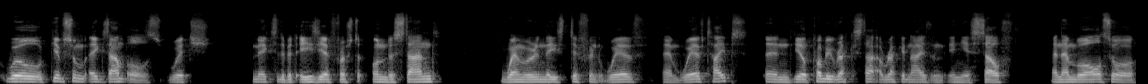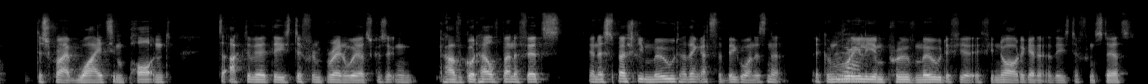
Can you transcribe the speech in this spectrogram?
We'll give some examples which makes it a bit easier for us to understand when we're in these different wave and um, wave types, and you'll probably rec- start to recognize them in yourself. And then we'll also describe why it's important to activate these different brain waves because it can have good health benefits and especially mood. I think that's the big one, isn't it? It can yeah. really improve mood if you if you know how to get into these different states.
